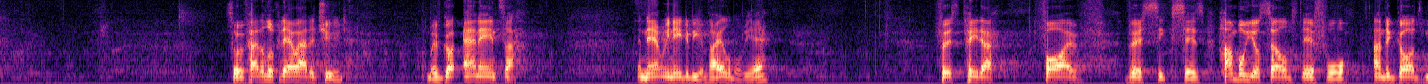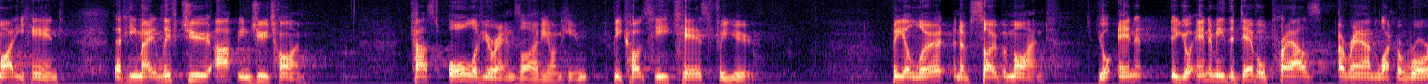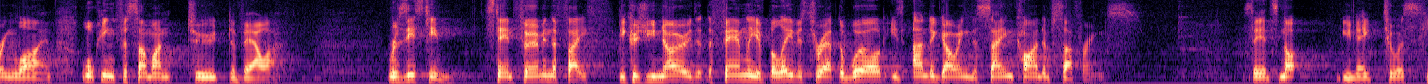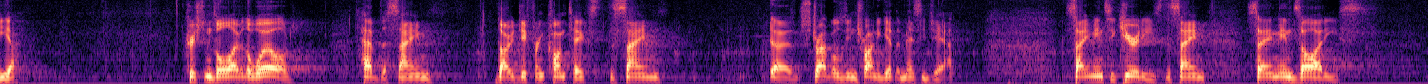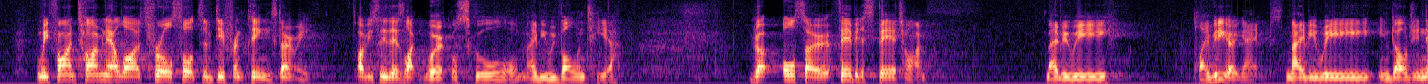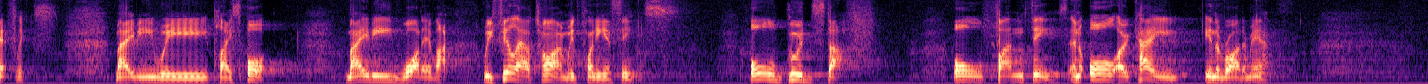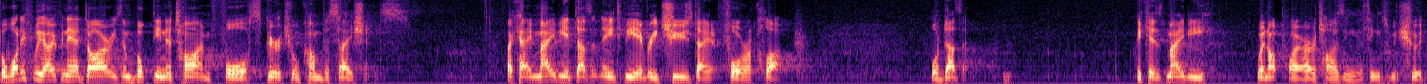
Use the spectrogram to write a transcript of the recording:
So we've had a look at our attitude. We've got an answer. And now we need to be available, yeah? 1 Peter 5, verse 6 says, Humble yourselves, therefore, under God's mighty hand, that he may lift you up in due time. Cast all of your anxiety on him because he cares for you. Be alert and of sober mind. Your, en- your enemy, the devil, prowls around like a roaring lion, looking for someone to devour. Resist him. Stand firm in the faith because you know that the family of believers throughout the world is undergoing the same kind of sufferings. See, it's not unique to us here. Christians all over the world have the same though different contexts, the same uh, struggles in trying to get the message out. Same insecurities, the same, same anxieties. And we find time in our lives for all sorts of different things, don't we? Obviously, there's like work or school, or maybe we volunteer. We've got also a fair bit of spare time. Maybe we play video games. Maybe we indulge in Netflix. Maybe we play sport. Maybe whatever we fill our time with plenty of things. All good stuff, all fun things, and all okay in the right amount. But what if we opened our diaries and booked in a time for spiritual conversations? Okay, maybe it doesn't need to be every Tuesday at four o'clock. Or does it? Because maybe we're not prioritising the things we should.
